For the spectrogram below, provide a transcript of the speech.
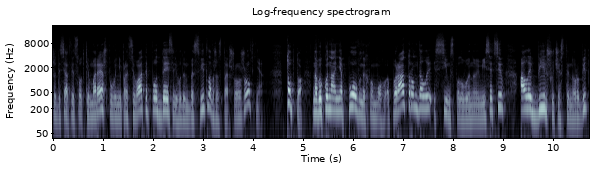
60% мереж повинні працювати по 10 годин без світла вже з 1 жовтня. Тобто на виконання повних вимог операторам дали 7,5 місяців, але більшу частину робіт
